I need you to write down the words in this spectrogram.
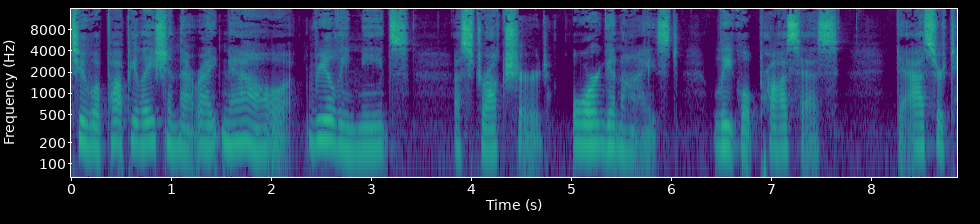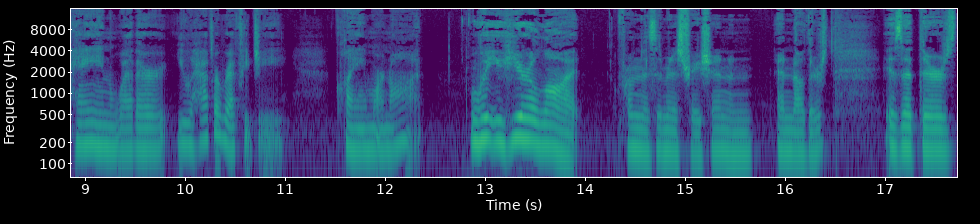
to a population that right now really needs a structured, organized legal process to ascertain whether you have a refugee claim or not. What you hear a lot from this administration and, and others is that there's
